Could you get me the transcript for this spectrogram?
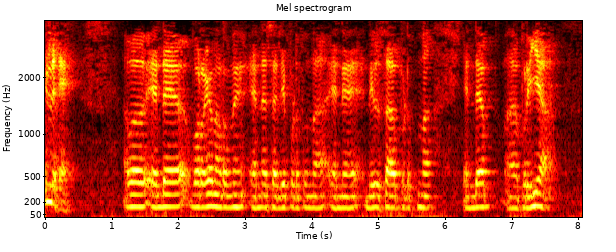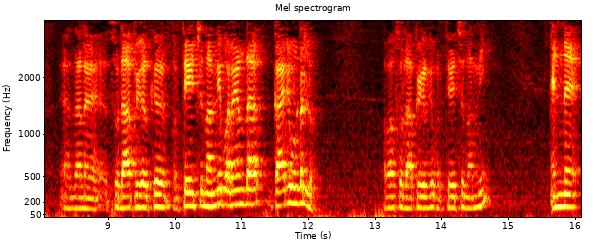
അല്ലേ? അപ്പോൾ എന്റെ പുറകെ നടന്ന് എന്നെ ശല്യപ്പെടുത്തുന്ന എന്നെ നിരുത്സാഹപ്പെടുത്തുന്ന എന്റെ പ്രിയ എന്താണ് സുഡാപ്പികൾക്ക് പ്രത്യേകിച്ച് നന്ദി പറയേണ്ട കാര്യമുണ്ടല്ലോ. അപ്പൊ സുഡാപ്പികൾക്ക് പ്രത്യേകിച്ച് നന്ദി. എന്നെ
